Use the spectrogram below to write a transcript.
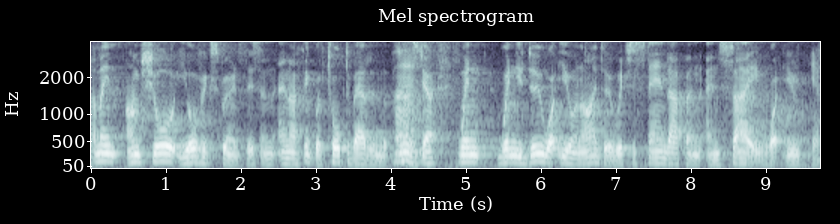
I mean, I'm sure you've experienced this, and, and I think we've talked about it in the past. Mm. You know, when, when you do what you and I do, which is stand up and, and say what you yeah.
